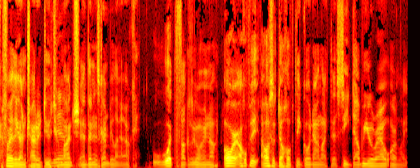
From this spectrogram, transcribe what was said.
I feel like they're gonna try to do too Yeah. much, and then it's gonna be like, okay, what the fuck is going on? Or I hope they I also don't hope they go down like the CW route or like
